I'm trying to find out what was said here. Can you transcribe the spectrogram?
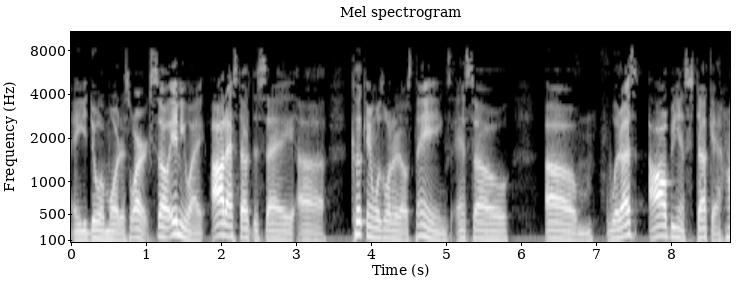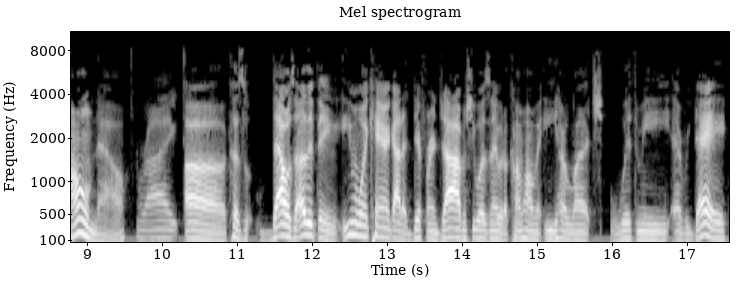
and you're doing more of this work. So anyway all that stuff to say uh cooking was one of those things. And so um with us all being stuck at home now Right. uh because that was the other thing even when karen got a different job and she wasn't able to come home and eat her lunch with me every day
